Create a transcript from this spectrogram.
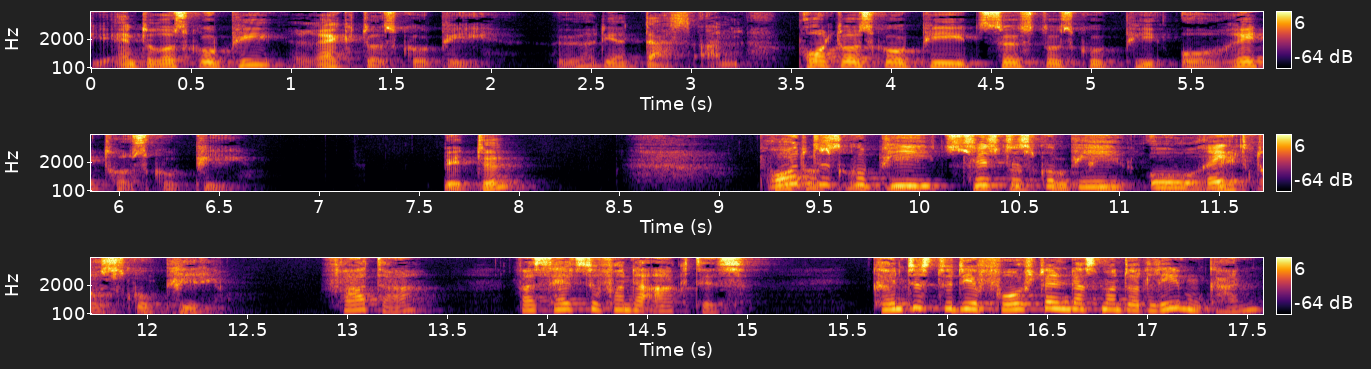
Die Enteroskopie, Rektoskopie. Hör dir das an. Protoskopie, Zystoskopie, Urethroskopie. Bitte? Protoskopie, Zystoskopie, Urethroskopie. Vater, was hältst du von der Arktis? Könntest du dir vorstellen, dass man dort leben kann?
